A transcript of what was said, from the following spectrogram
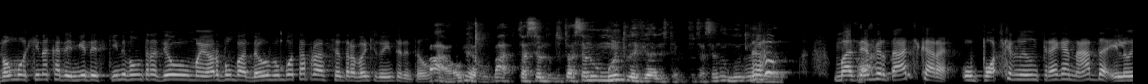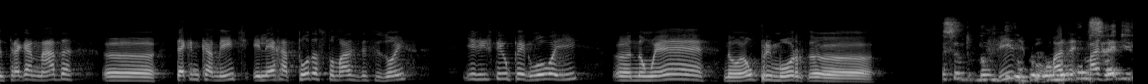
vamos aqui na academia da esquina e vamos trazer o maior bombadão e vamos botar pra centroavante do Inter, então. Ah, ô meu, bah, tu, tá sendo, tu tá sendo muito leviano, Estevam. Tu tá sendo muito Não. leviano. Mas é verdade, cara. O Potker não entrega nada. Ele não entrega nada ah, tecnicamente. Ele erra todas as tomadas de decisões. E a gente tem o Peglow aí. ah, não é não é um primor. ah, Centro- Não, Físico, o mas não é- mas consegue,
